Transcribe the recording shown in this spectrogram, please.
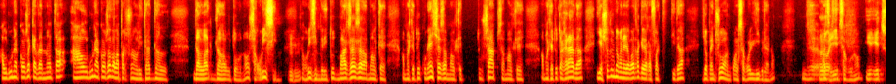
alguna cosa que denota alguna cosa de la personalitat del, de l'autor, no? Seguríssim, uh -huh. seguríssim. Vull dir, tu et bases amb el, que, amb el que tu coneixes, amb el que tu saps, amb el que, amb el que a tu t'agrada, i això d'una manera o altra queda reflectida, jo penso, en qualsevol llibre, no? Eh, no, no, i, segur, no? I, ets,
